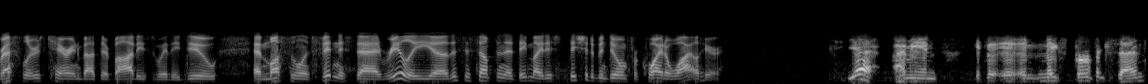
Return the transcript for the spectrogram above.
wrestlers caring about their bodies the way they do and Muscle and Fitness that really uh, this is something that they might they should have been doing for quite a while here. Yeah, I mean, it, it, it makes perfect sense.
